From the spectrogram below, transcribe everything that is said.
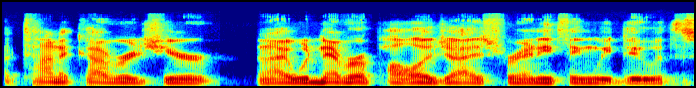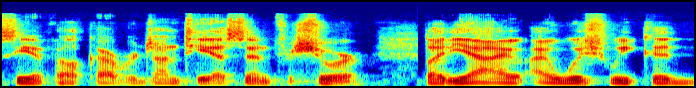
a ton of coverage here. And I would never apologize for anything we do with the CFL coverage on TSN for sure. But yeah, I, I wish we could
